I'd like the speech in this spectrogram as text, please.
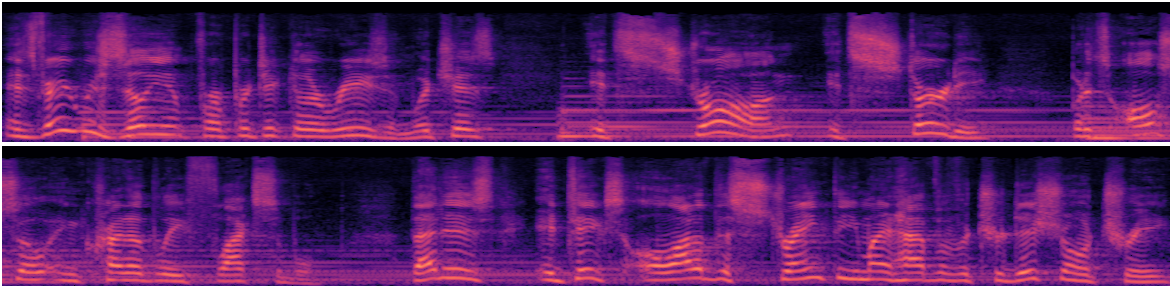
And it's very resilient for a particular reason, which is it's strong, it's sturdy, but it's also incredibly flexible. That is, it takes a lot of the strength that you might have of a traditional tree,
